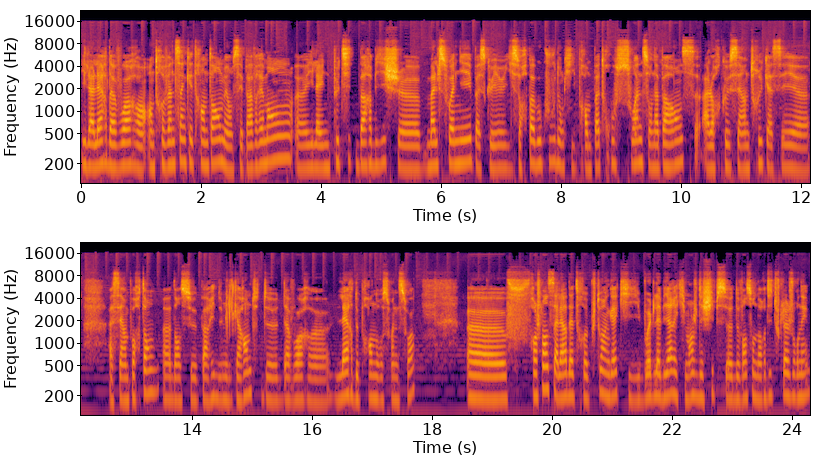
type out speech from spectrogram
l'air d'avoir entre 25 et 30 ans, mais on sait pas vraiment. Il a une petite barbiche mal soignée parce qu'il sort pas beaucoup, donc il prend pas trop soin de son apparence, alors que c'est un truc assez, assez important dans ce Paris 2040 de- d'avoir l'air de prendre soin de soi. Franchement, ça a l'air d'être plutôt un gars qui boit de la bière et qui mange des chips devant son ordi toute la journée.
